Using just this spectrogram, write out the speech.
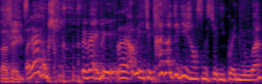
Pas bête. Voilà, donc je... ouais, mais, mais c'est très intelligent ce monsieur Yew, hein.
